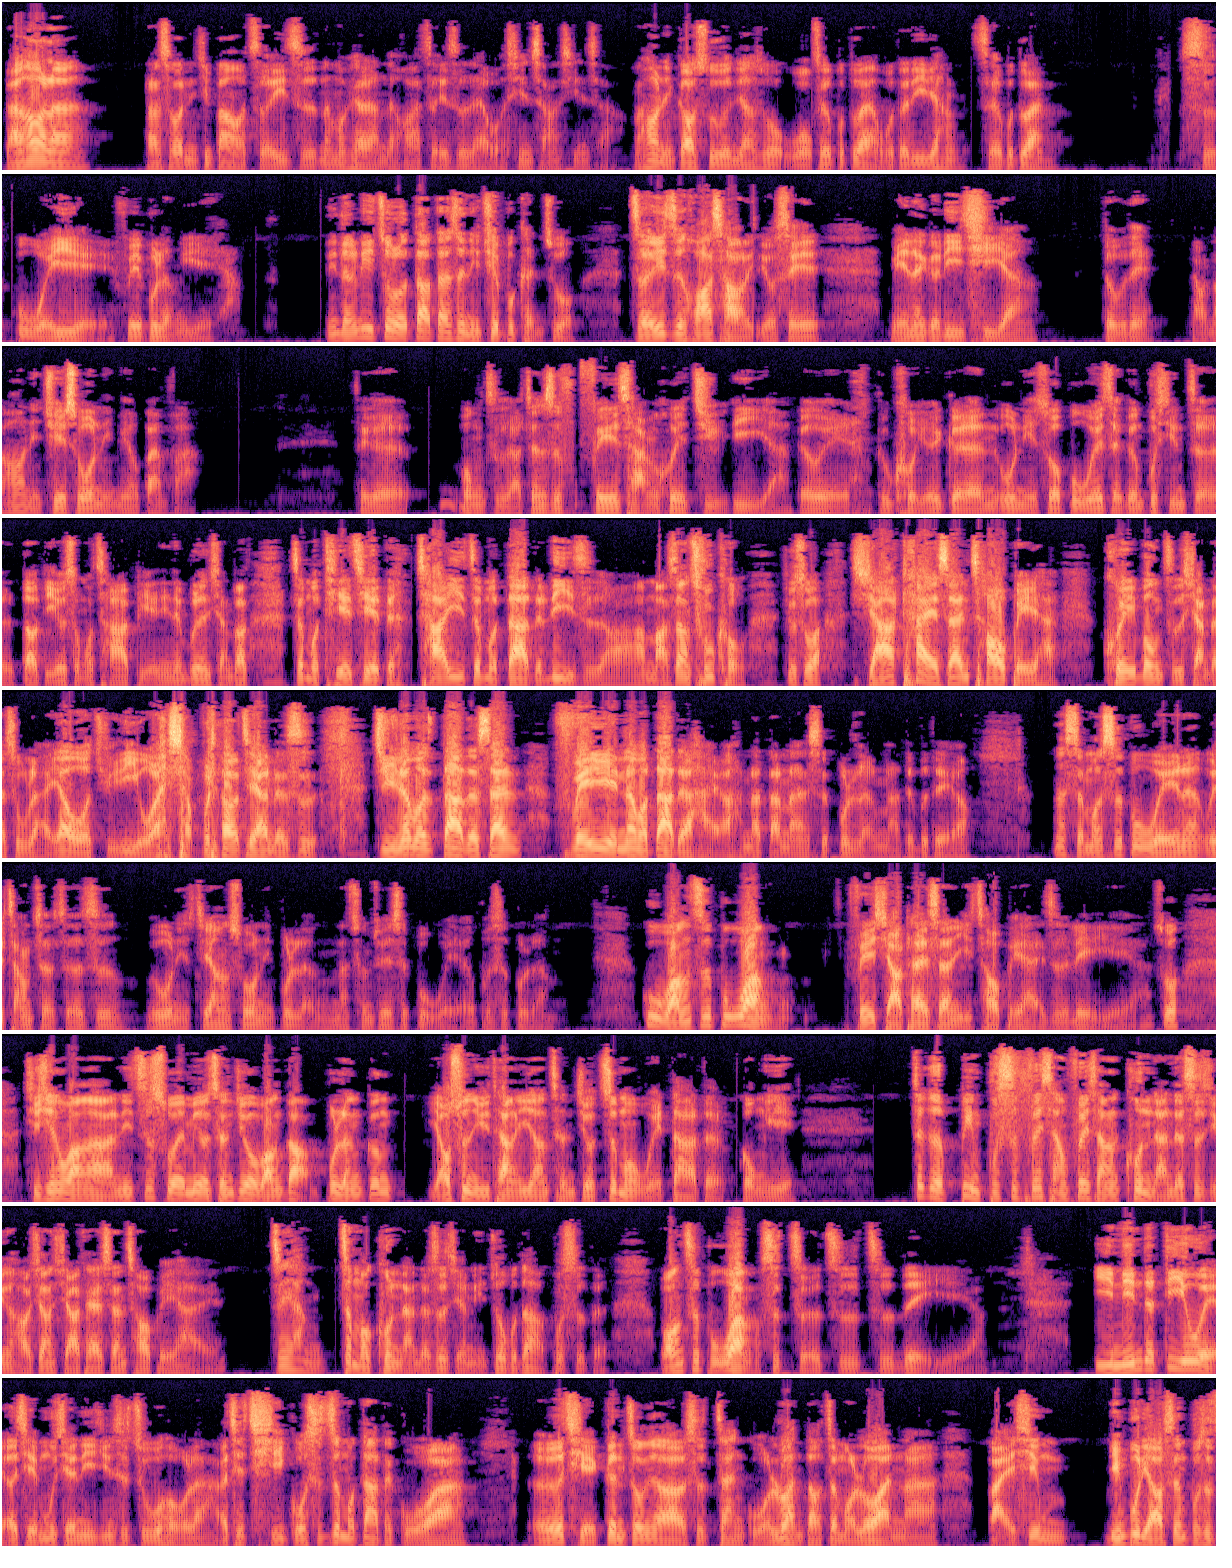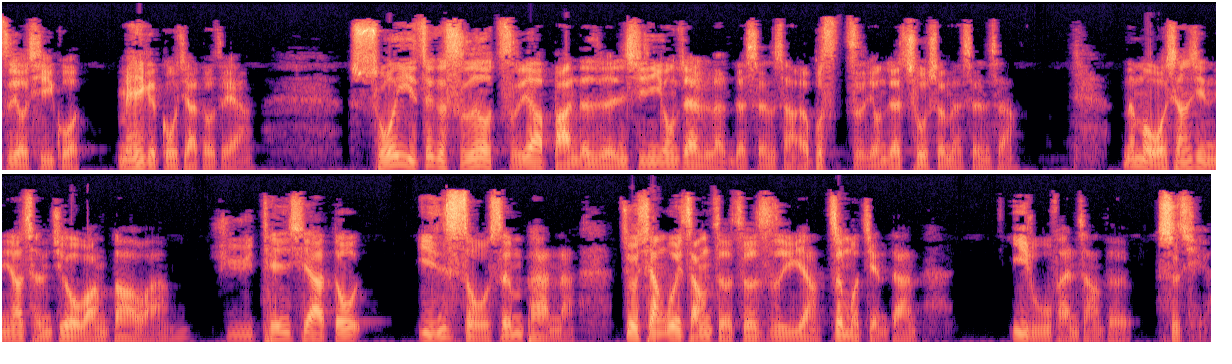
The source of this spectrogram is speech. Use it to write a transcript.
然后呢，他说你去帮我折一枝那么漂亮的花，折一枝来我欣赏欣赏。然后你告诉人家说我折不断，我的力量折不断。是不为也，非不能也呀。你能力做得到，但是你却不肯做。折一枝花草，有谁没那个力气呀？对不对？啊，然后你却说你没有办法。这个。孟子啊，真是非常会举例呀！各位，如果有一个人问你说“不为者”跟“不行者”到底有什么差别，你能不能想到这么贴切的差异这么大的例子啊？马上出口就说“挟泰山超北海”，亏孟子想得出来。要我举例，我还想不到这样的事。举那么大的山，飞越那么大的海啊，那当然是不能了，对不对啊？那什么是不为呢？为长者则之。如果你这样说你不能，那纯粹是不为，而不是不能。故王之不忘，非挟泰山以超北海之类也啊！说齐宣王啊，你之所以没有成就王道，不能跟尧舜禹汤一样成就这么伟大的功业，这个并不是非常非常困难的事情，好像挟泰山超北海这样这么困难的事情，你做不到，不是的。王之不忘，是则之之类也啊！以您的地位，而且目前你已经是诸侯了，而且齐国是这么大的国啊，而且更重要的是战国乱到这么乱呐！百姓民不聊生，不是只有齐国，每一个国家都这样。所以这个时候，只要把你的人心用在人的身上，而不是只用在畜生的身上，那么我相信你要成就王道啊，举天下都引首生盼呐，就像为长者折枝一样，这么简单，易如反掌的事情。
